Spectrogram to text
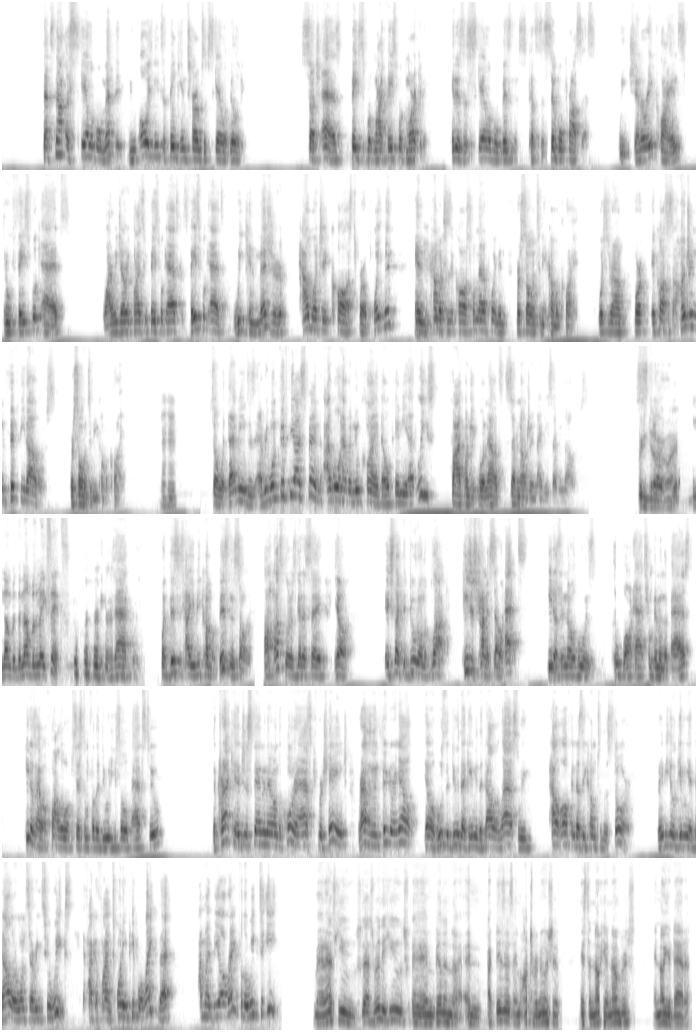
That's not a scalable method. You always need to think in terms of scalability, such as Facebook, my Facebook marketing. It is a scalable business because it's a simple process. We generate clients through Facebook ads. Why do we generate clients through Facebook ads? Because Facebook ads, we can measure how much it costs per appointment and how much does it cost from that appointment for someone to become a client, which is around for it costs us $150 for someone to become a client. Mm-hmm. So what that means is every 150 I spend, I will have a new client that will pay me at least 500. Well, now it's 797 dollars. Pretty good ROI. The number, the numbers make sense. exactly. But this is how you become a business owner. A hustler is gonna say, "Yo, it's like the dude on the block. He's just trying to sell hats. He mm-hmm. doesn't know who is who bought hats from him in the past. He doesn't have a follow up system for the dude he sold hats to. The crackhead just standing there on the corner asking for change rather than figuring out, yo, who's the dude that gave me the dollar last week? How often does he come to the store? Maybe he'll give me a dollar once every two weeks. If I could find 20 people like that, I might be all right for the week to eat. Man, that's huge. That's really huge in, in building a, in a business and entrepreneurship is to know your numbers and know your data.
